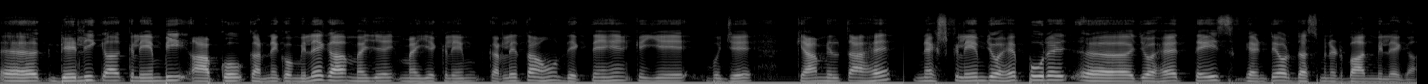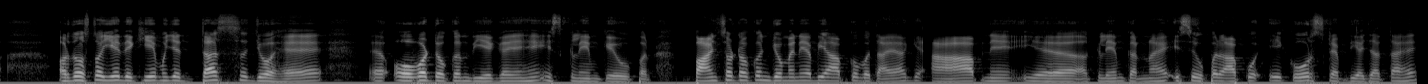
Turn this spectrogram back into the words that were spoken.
डेली का क्लेम भी आपको करने को मिलेगा। मैं ये मैं ये क्लेम कर लेता हूँ। देखते हैं कि ये मुझे क्या मिलता है। नेक्स्ट क्लेम जो है, पूरे जो है, तेईस घंटे और दस मिनट बाद मिलेगा। और दोस्तों, ये देखिए, मुझे दस जो है ओवर टोकन दिए गए हैं इस क्लेम के ऊपर। 500 टोकन जो मैंने अभी आपको बताया कि आपने ये क्लेम करना है इससे ऊपर आपको एक और स्टेप दिया जाता है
